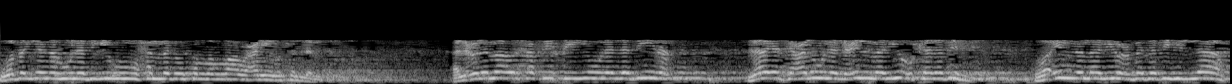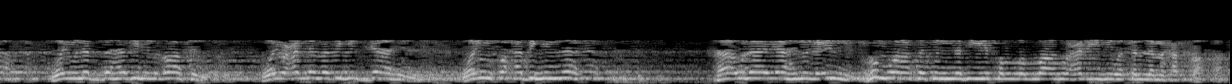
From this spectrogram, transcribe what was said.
وبينه نبيه محمد صلى الله عليه وسلم. العلماء الحقيقيون الذين لا يجعلون العلم ليؤكل به وإنما ليعبد به الله وينبه به الغافل ويعلم به الجاهل وينصح به الناس. هؤلاء أهل العلم هم ورثة النبي صلى الله عليه وسلم حقا.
